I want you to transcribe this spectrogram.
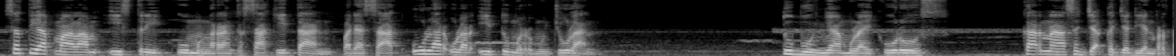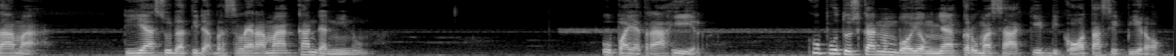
setiap malam istriku mengerang kesakitan pada saat ular-ular itu bermunculan tubuhnya mulai kurus, karena sejak kejadian pertama dia sudah tidak berselera makan dan minum. Upaya terakhir, kuputuskan memboyongnya ke rumah sakit di kota Sipirok.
